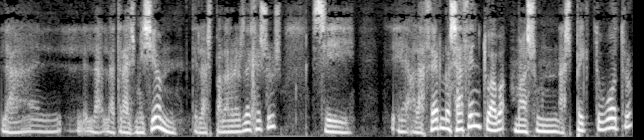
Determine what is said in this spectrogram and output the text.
la, transmisión de las palabras de Jesús se, eh, al hacerlo se acentuaba más un aspecto u otro,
